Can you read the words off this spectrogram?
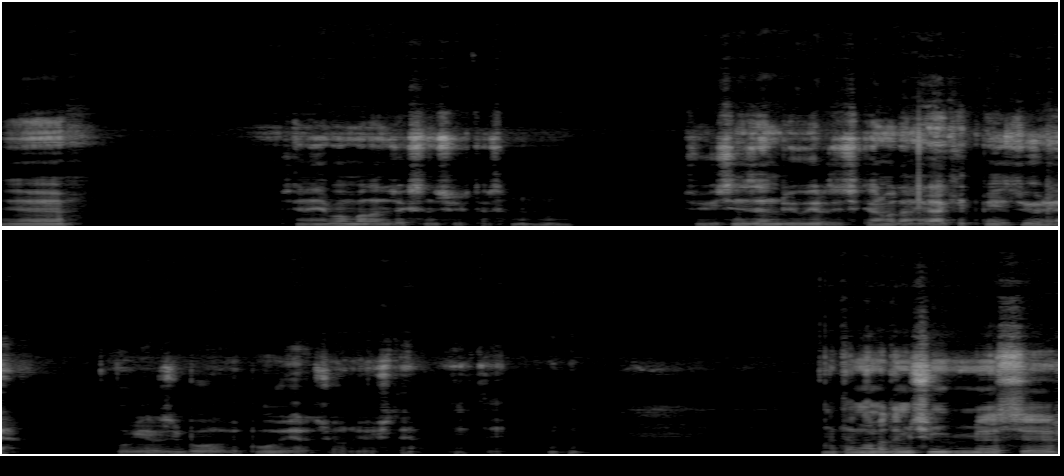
eee seneye bombalanacaksınız çocuklar. Çünkü içinizden bir uyarıcı çıkarmadan helak etmeyiz diyor ya. Uyarıcı bu oluyor. Bu uyarıcı oluyor işte. Niyeti. Tanımadığım için biraz e,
